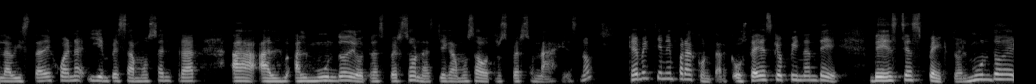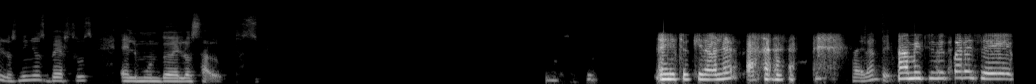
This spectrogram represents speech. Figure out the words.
la vista de Juana y empezamos a entrar al, al mundo de otras personas, llegamos a otros personajes, ¿no? ¿Qué me tienen para contar? ¿Ustedes qué opinan de, de este aspecto, el mundo de los niños versus el mundo de los adultos? Eh, yo quiero hablar. Adelante. A mí sí me parece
